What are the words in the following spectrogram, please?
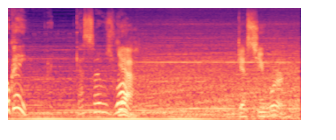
Okay, I guess I was wrong. Yeah. Guess you were.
